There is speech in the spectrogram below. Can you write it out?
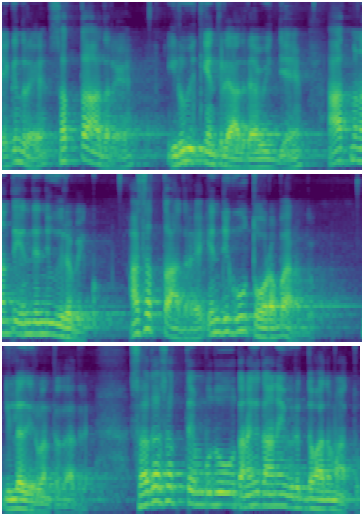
ಏಕೆಂದರೆ ಸತ್ತ ಆದರೆ ಇರುವಿಕೆ ಅಂತೇಳಿ ಆದರೆ ಅವಿದ್ಯೆ, ಆತ್ಮನಂತೆ ಎಂದೆಂದಿಗೂ ಇರಬೇಕು. ಅಸತ್ತ ಆದರೆ ಎಂದಿಗೂ ತೋರಬಾರದು, ಇಲ್ಲದಿರುವಂಥದ್ದಾದರೆ. ಸದಸತ್ ಎಂಬುದು ತನಗೆ ತಾನೇ ವಿರುದ್ಧವಾದ ಮಾತು.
